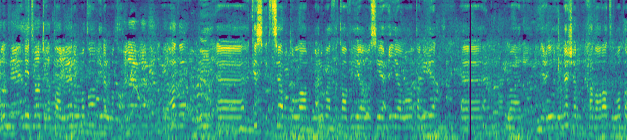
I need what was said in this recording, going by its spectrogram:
أن يتوجه الطالب من المطار إلى المطار. وهذا لكسب اكتساب الطلاب معلومات ثقافية وسياحية ووطنية آه، ويعني نشر حضارات الوطن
